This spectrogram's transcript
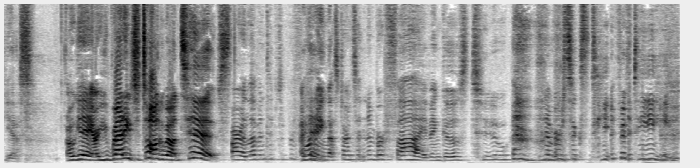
Yes. Okay, are you ready to talk about tips? Our 11 tips of performing Okay. that starts at number 5 and goes to number 16, 15,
